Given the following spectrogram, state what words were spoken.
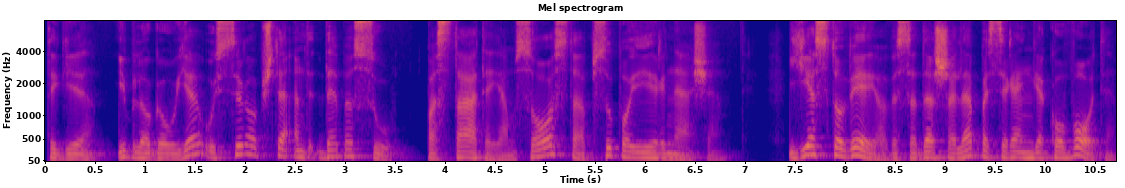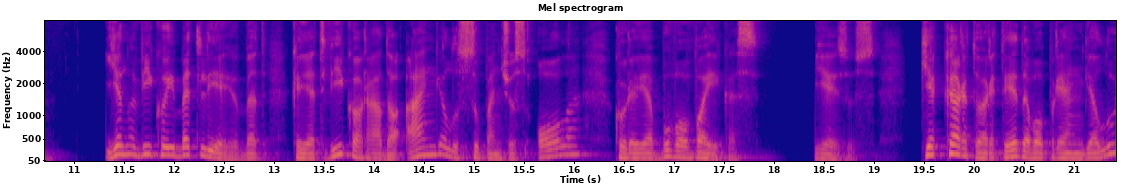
taigi Iblio gauja užsiropštė ant debesų, pastatė jam sostą, apsupo jį ir nešė. Jie stovėjo visada šalia pasirengę kovoti. Jie nuvyko į Betliejų, bet kai atvyko, rado angelus supančius olą, kurioje buvo vaikas - Jėzus. Kiek kartų artėdavo prie angelų,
